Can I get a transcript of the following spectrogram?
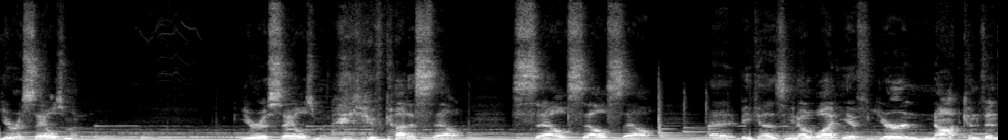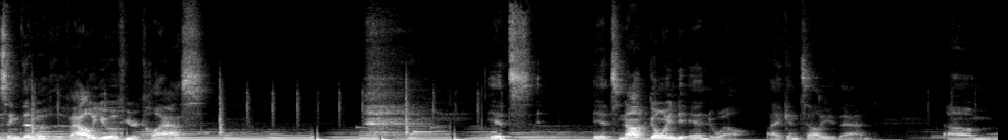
you're a salesman. You're a salesman. You've got to sell, sell, sell, sell. Uh, because you know what? If you're not convincing them of the value of your class, it's it's not going to end well. I can tell you that. Um,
